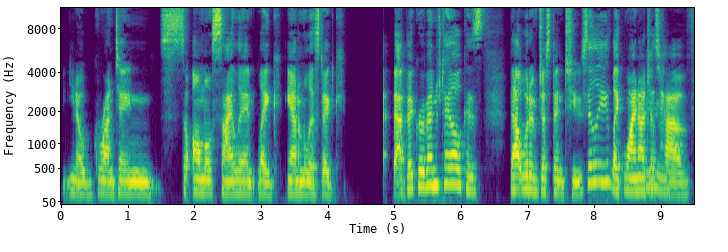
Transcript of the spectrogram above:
you know grunting, so almost silent, like animalistic epic revenge tale because that would have just been too silly. Like, why not just Mhm. have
